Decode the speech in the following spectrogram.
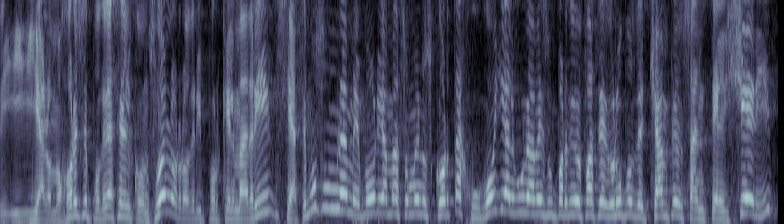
y, y a lo mejor ese podría ser el consuelo, Rodri, porque el Madrid, si hacemos una memoria más o menos corta, jugó ya alguna vez un partido de fase de grupos de Champions ante el Sheriff,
